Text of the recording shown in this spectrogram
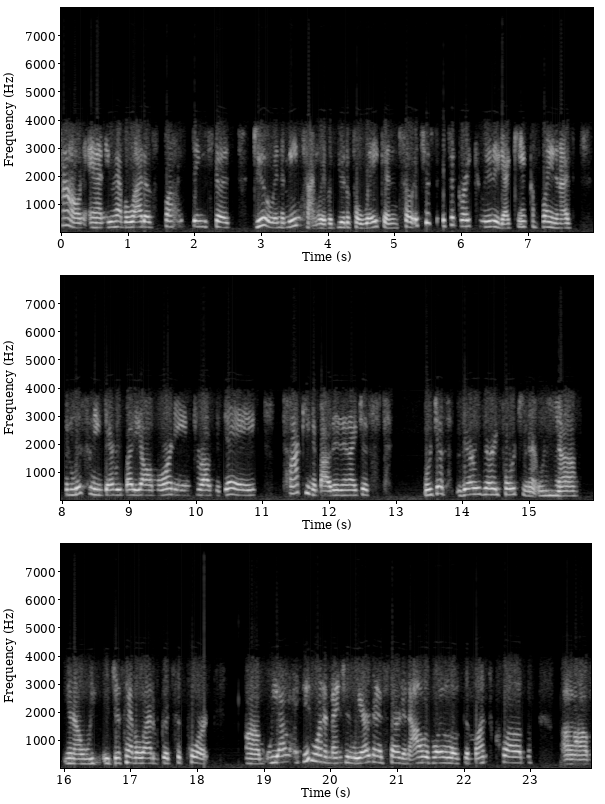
town and you have a lot of fun things to do in the meantime. We have a beautiful lake and so it's just it's a great community. I can't complain and I've been listening to everybody all morning throughout the day talking about it and I just we're just very, very fortunate. We uh you know, we, we just have a lot of good support. Um, we are, I did want to mention we are going to start an olive oil of the month club. Um,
